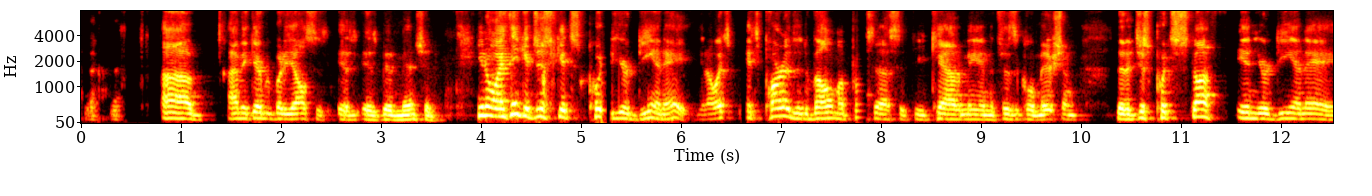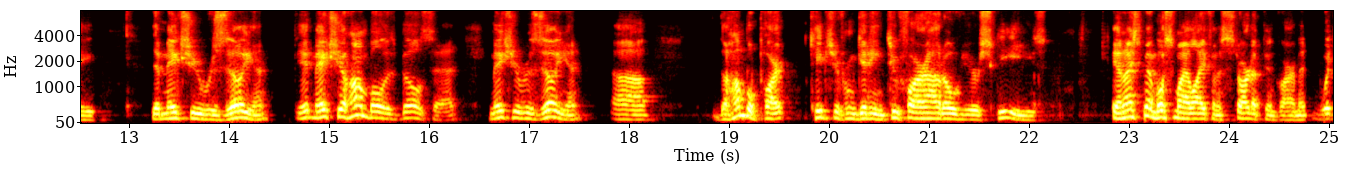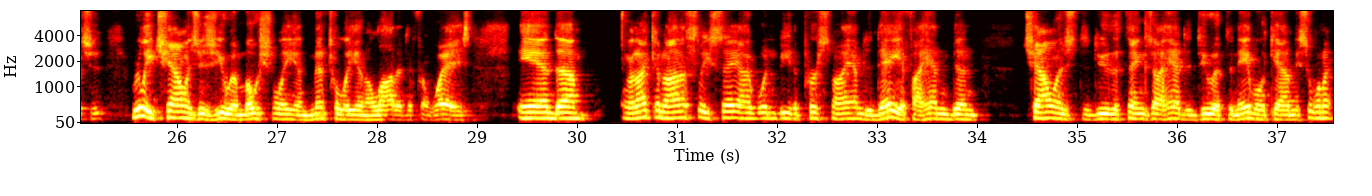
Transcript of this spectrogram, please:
um, I think everybody else has, been mentioned. You know, I think it just gets put to your DNA. You know, it's it's part of the development process at the academy and the physical mission that it just puts stuff in your DNA that makes you resilient. It makes you humble, as Bill said. makes you resilient. Uh, the humble part keeps you from getting too far out over your skis. And I spent most of my life in a startup environment, which really challenges you emotionally and mentally in a lot of different ways. And um, and I can honestly say I wouldn't be the person I am today if I hadn't been challenged to do the things I had to do at the Naval Academy. So when I,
